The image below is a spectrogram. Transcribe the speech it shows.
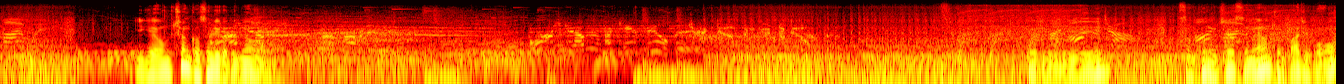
my way. 이게 엄청 거슬리거든요 선큰을 지었으면 좀 빠지고.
